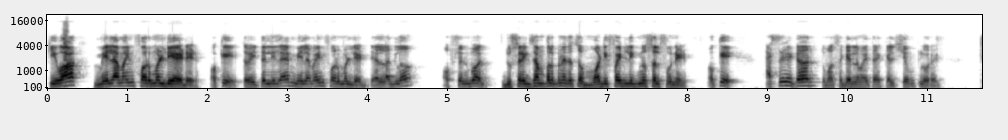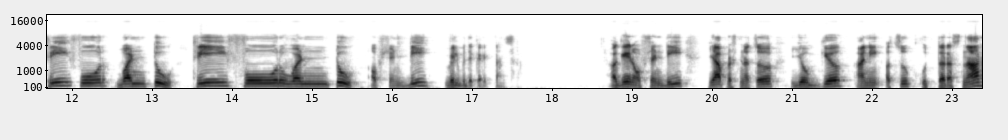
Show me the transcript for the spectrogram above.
किंवा मेलामाइन फॉर्मल डिहायडेड ओके तर इथं लिहिलंय मेलामाइन फॉर्मल डिहाइड याला लागलं ऑप्शन वन दुसरं एक्झाम्पल पण आहे त्याचं मॉडिफाईड लिग्नोसल्फोनेट ओके ॲसिलेटर तुम्हाला सगळ्यांना माहीत आहे calcium chloride three four one two three four one two option D will be the correct answer again option D या प्रश्नाचं योग्य आणि अचूक उत्तर असणार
